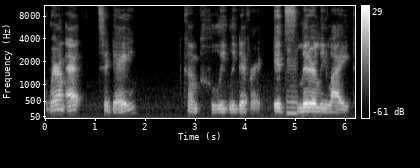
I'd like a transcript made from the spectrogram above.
where I'm at today, completely different. It's mm. literally like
